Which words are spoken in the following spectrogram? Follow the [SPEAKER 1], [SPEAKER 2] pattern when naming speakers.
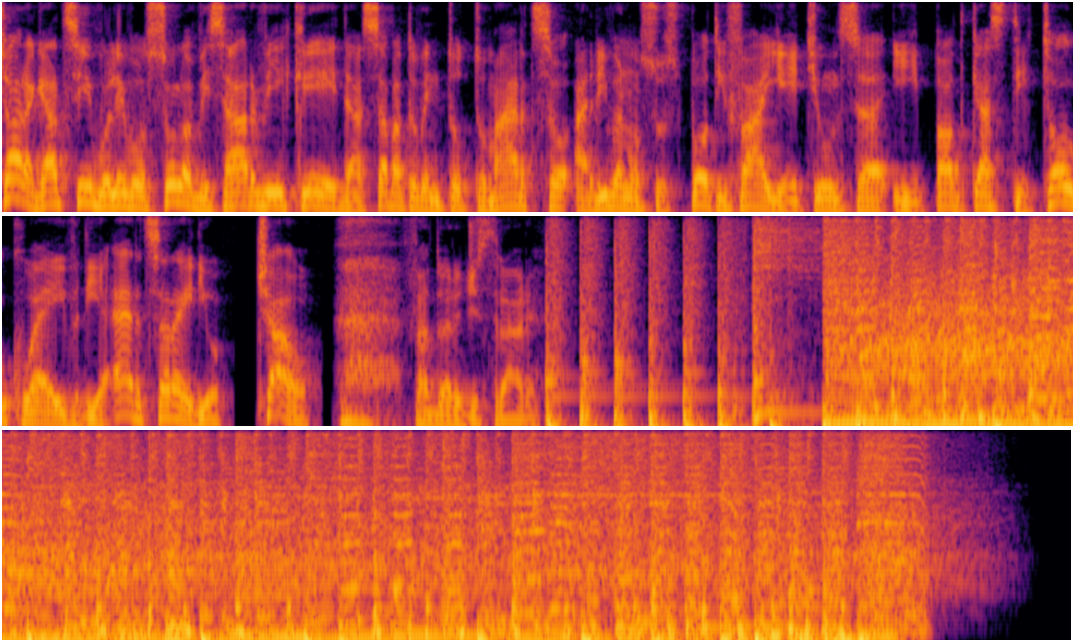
[SPEAKER 1] Ciao ragazzi, volevo solo avvisarvi che da sabato 28 marzo arrivano su Spotify e iTunes i podcast di Talkwave di Erza Radio. Ciao! Ah, vado a registrare.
